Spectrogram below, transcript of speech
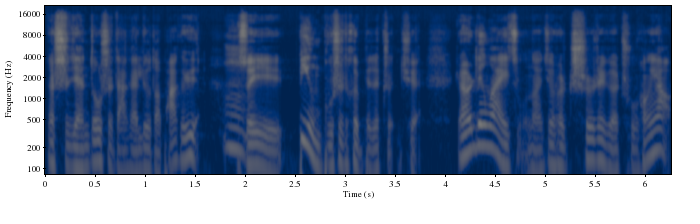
那时间都是大概六到八个月。嗯，所以并不是特别的准确。然而另外一组呢，就是吃这个处方药，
